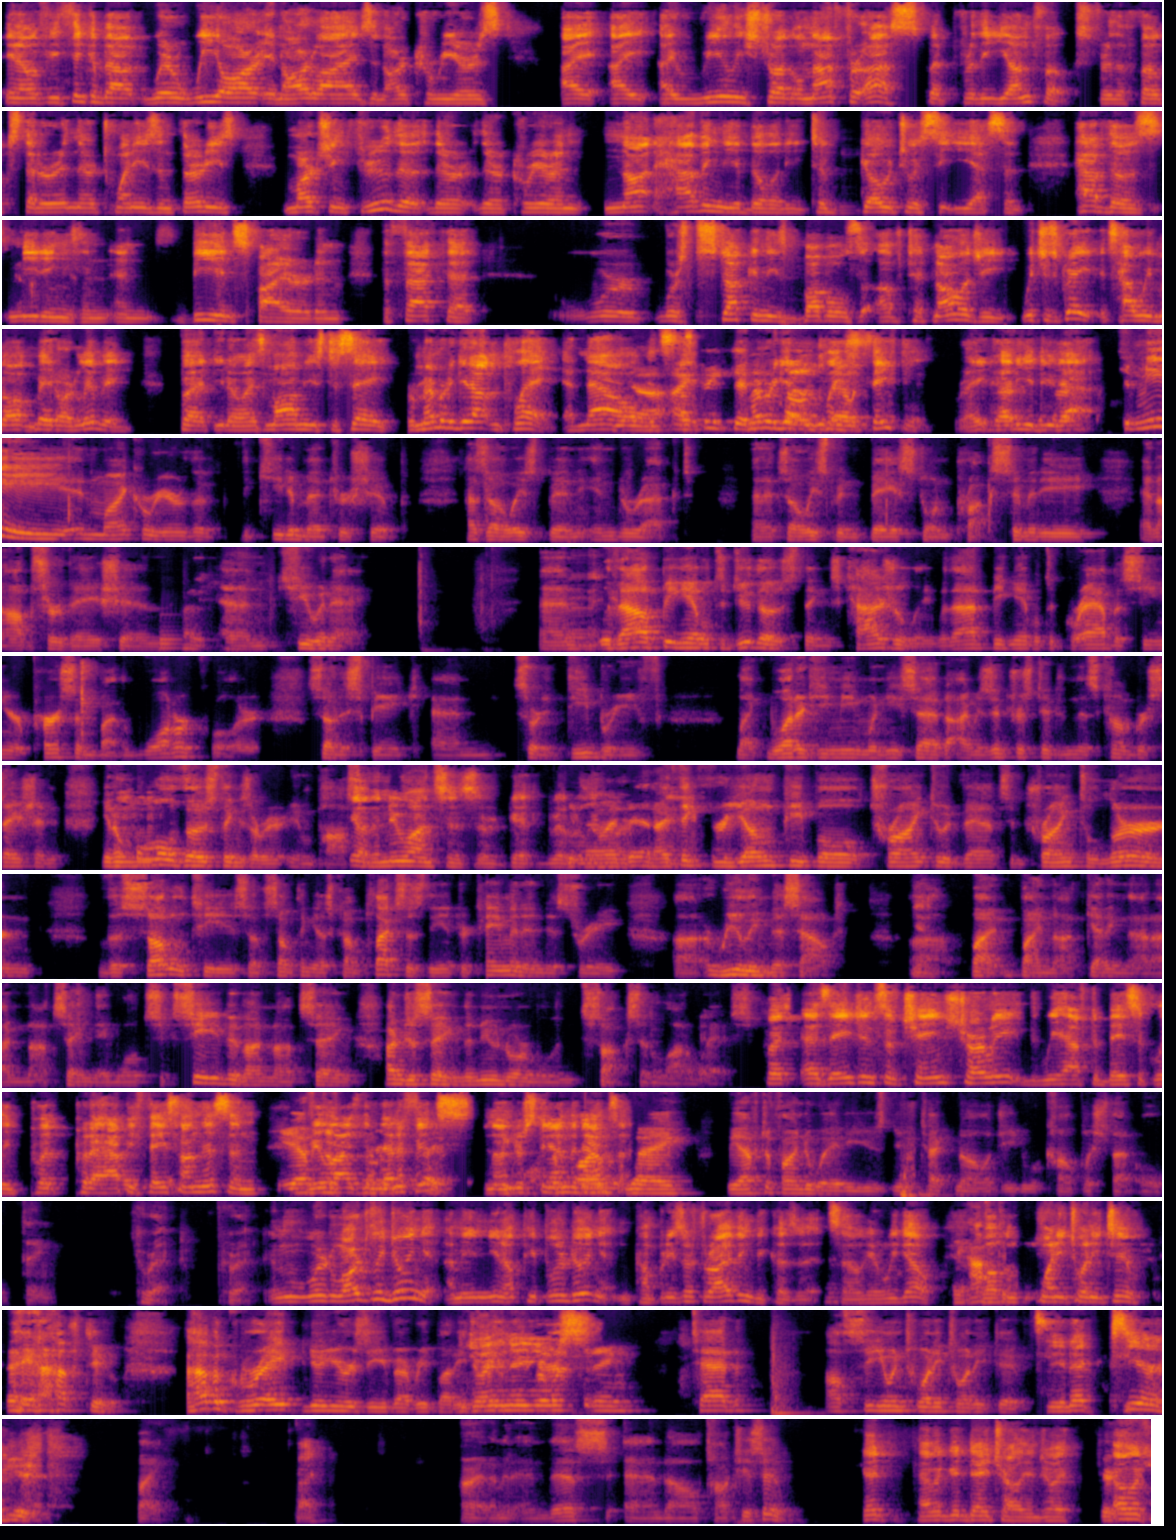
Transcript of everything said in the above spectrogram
you know, if you think about where we are in our lives and our careers, I, I I really struggle not for us, but for the young folks, for the folks that are in their 20s and 30s, marching through the, their their career and not having the ability to go to a CES and have those meetings and and be inspired, and the fact that we're we're stuck in these bubbles of technology, which is great. It's how we've all made our living. but you know, as mom used to say, remember to get out and play. And now Yeah, it's I like, think that remember to get out and play you know, safely, right? How do you do that? To me, in my career, the, the key to mentorship has always been indirect, and it's always been based on proximity and observation Right. and Q and A. And Right. without being able to do those things casually, without being able to grab a senior person by the water cooler, so to speak, and sort of debrief, like what did he mean when he said I was interested in this conversation? You know, Mhm. all of those things are impossible Yeah, the nuances are get really you know, and, and I think for young people trying to advance and trying to learn the subtleties of something as complex as the entertainment industry, uh, really miss out. Yeah. Uh, by by not getting that, I'm not saying they won't succeed, and I'm not saying I'm just saying the new normal and sucks in a lot of ways. But as agents of change, Charlie, we have to basically put put a happy face on this and We have to realize the benefits and understand the downside. Way, we have to find a way to use new technology to accomplish that old thing. Correct. Correct. And we're largely doing it. I mean, you know, people are doing it and companies are thriving because of it. So here we go. Welcome to. to 2022. They have to. Have a great New Year's Eve, everybody. Enjoy the New Year's. listening. Ted, I'll see you in 2022. See you next year. Bye. Bye. All right, I'm going to end this and I'll talk to you soon. Good. Have a good day, Charlie. Enjoy. Oh,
